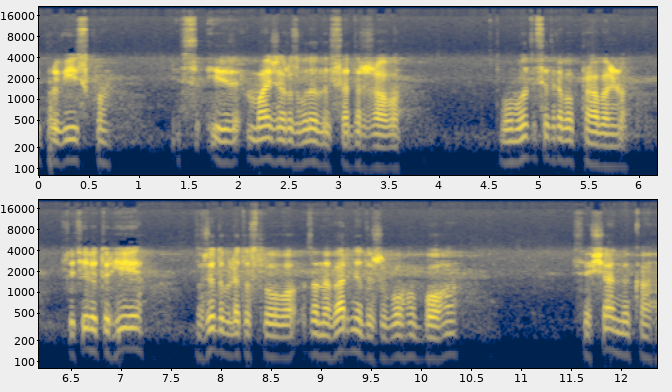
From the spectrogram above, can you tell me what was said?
і про військо, і майже розвалили вся держава. Тому молитися треба правильно. В святій літургії завжди додати слово за навернення до живого Бога, священника,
